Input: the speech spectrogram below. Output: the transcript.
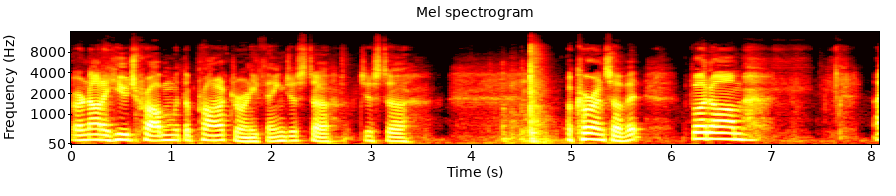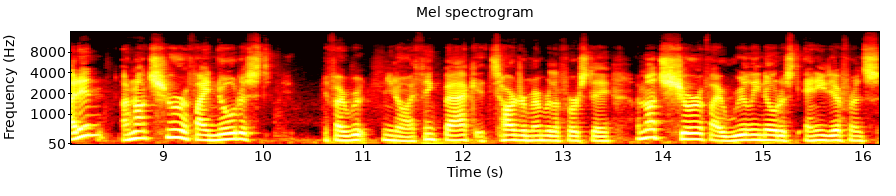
are not a huge problem with the product or anything, just a just a occurrence of it. But um, I didn't. I'm not sure if I noticed. If I, you know, I think back, it's hard to remember the first day. I'm not sure if I really noticed any difference.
